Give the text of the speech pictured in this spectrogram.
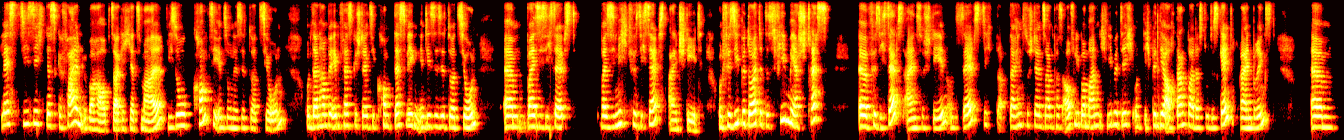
lässt sie sich das gefallen überhaupt, sage ich jetzt mal? Wieso kommt sie in so eine Situation? Und dann haben wir eben festgestellt, sie kommt deswegen in diese Situation, ähm, weil sie sich selbst, weil sie nicht für sich selbst einsteht. Und für sie bedeutet es viel mehr Stress, äh, für sich selbst einzustehen und selbst sich da, dahin zu stellen sagen, pass auf, lieber Mann, ich liebe dich und ich bin dir auch dankbar, dass du das Geld reinbringst. Ähm, äh,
